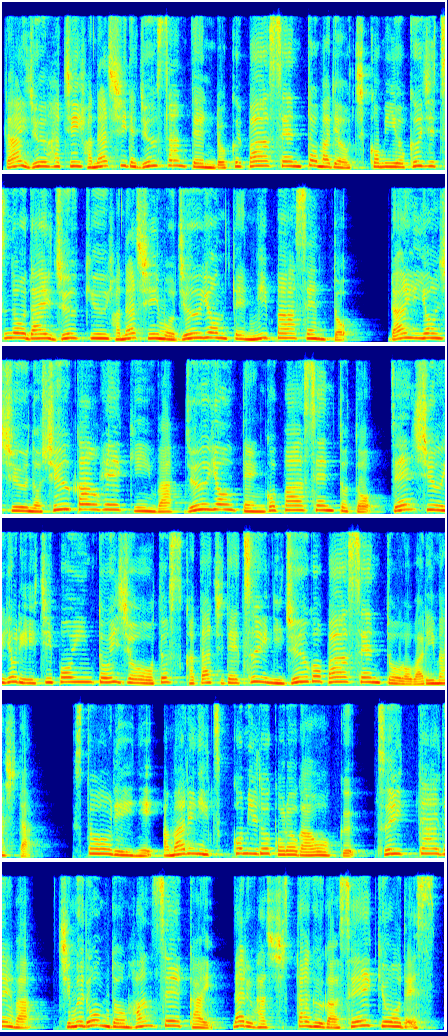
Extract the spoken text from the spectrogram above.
第18話で13.6%まで落ち込み翌日の第19話も14.2%。第4週の週間平均は14.5%と前週より1ポイント以上落とす形でついに15%を割りました。ストーリーにあまりに突っ込みどころが多く、ツイッターでは、ちむどんどん反省会なるハッシュタグが盛況です。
